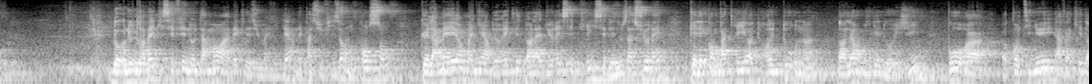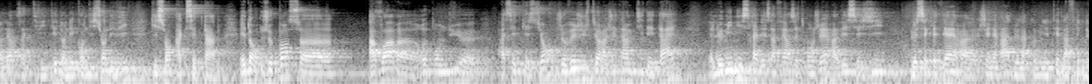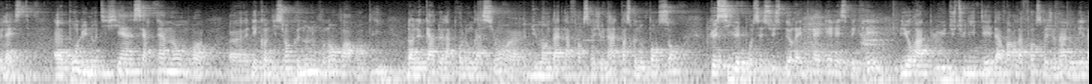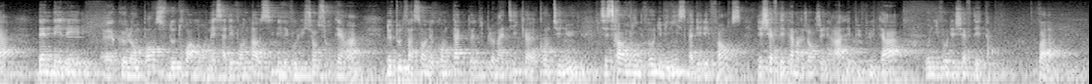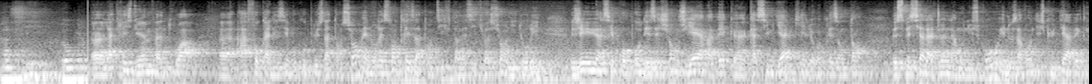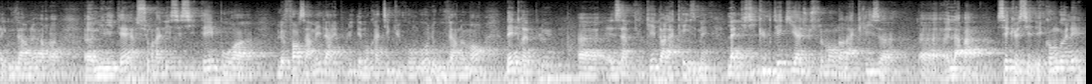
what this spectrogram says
Le travail qui s'est fait notamment avec les humanitaires n'est pas suffisant. Nous pensons que la meilleure manière de régler dans la durée cette crise, c'est de nous assurer que les compatriotes retournent dans leur milieu d'origine pour euh, continuer à vaquer dans leurs activités dans des conditions de vie qui sont acceptables. Et donc, je pense euh, avoir euh, répondu à cette question. Je veux juste rajouter un petit détail. Le ministre des Affaires étrangères avait saisi le secrétaire général de la communauté de l'Afrique de l'Est pour lui notifier un certain nombre des conditions que nous, nous voulons voir remplies dans le cadre de la prolongation du mandat de la force régionale, parce que nous pensons que si le processus de retrait est respecté, il n'y aura plus d'utilité d'avoir la force régionale au-delà d'un délai euh, que l'on pense de trois mois. Mais ça dépendra aussi de l'évolution sur terrain. De toute façon, le contact diplomatique euh, continue. Ce sera au niveau du ministre des Défenses, des chefs d'état-major général, et puis plus tard au niveau des chefs d'État. Voilà. Merci. Euh, la crise du M23 euh, a focalisé beaucoup plus d'attention, mais nous restons très attentifs dans la situation en Ituri. J'ai eu à ces propos des échanges hier avec euh, Kassim Dial, qui est le représentant spécial adjoint de la MONUSCO, et nous avons discuté avec les gouverneurs euh, militaires sur la nécessité pour le Force armée de la République démocratique du Congo, le gouvernement, d'être plus impliqué dans la crise. Mais la difficulté qu'il y a justement dans la crise là-bas, c'est que c'est des Congolais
